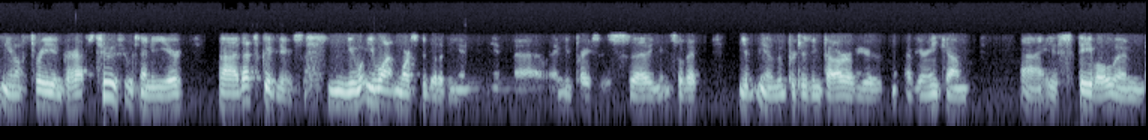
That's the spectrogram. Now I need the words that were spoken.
you know, three and perhaps two percent a year. Uh, that's good news. You, you want more stability in in, uh, in prices uh, so that you, you know the purchasing power of your of your income uh, is stable and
